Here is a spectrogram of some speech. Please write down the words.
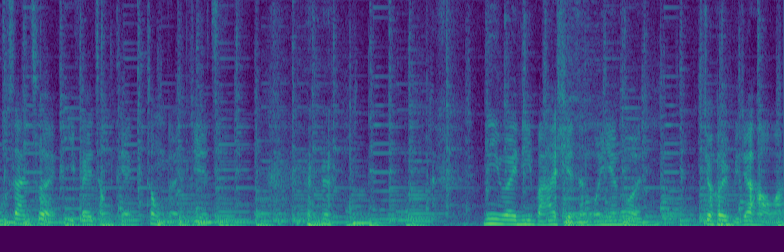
吴三岁一飞冲天，众人皆知。你以为你把它写成文言文就会比较好吗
